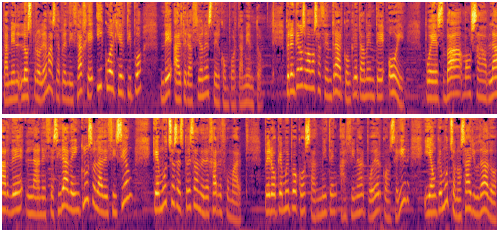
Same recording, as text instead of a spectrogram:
también los problemas de aprendizaje y cualquier tipo de alteraciones del comportamiento. Pero ¿en qué nos vamos a centrar concretamente hoy? Pues vamos a hablar de la necesidad de incluso la decisión que muchos expresan de dejar de fumar, pero que muy pocos admiten al final poder conseguir. Y aunque mucho nos ha ayudado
